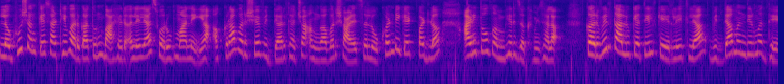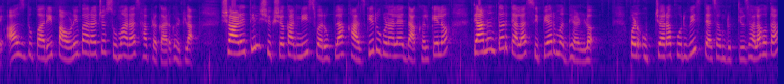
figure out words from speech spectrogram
लघुशंकेसाठी वर्गातून बाहेर आलेल्या स्वरूप माने या अकरा वर्षीय विद्यार्थ्याच्या अंगावर शाळेचं लोखंडी गेट पडलं आणि तो गंभीर जखमी झाला. करवीर तालुक्यातील केरले इथल्या विद्या मंदिरमध्ये आज दुपारी पावणे बाराच्या सुमारास हा प्रकार घडला. शाळेतील शिक्षकांनी स्वरूपला खासगी रुग्णालयात दाखल केलं त्यानंतर त्याला सीपीआरमध्ये आणलं. पण उपचारापूर्वीच त्याचा मृत्यू झाला होता.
